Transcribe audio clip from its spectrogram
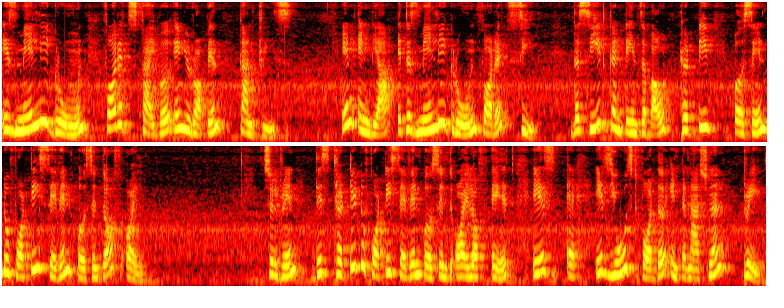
is mainly grown for its fiber in European countries. In India, it is mainly grown for its seed. The seed contains about 30% to 47% of oil. Children, this 30 to 47% oil of it is, uh, is used for the international trade.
